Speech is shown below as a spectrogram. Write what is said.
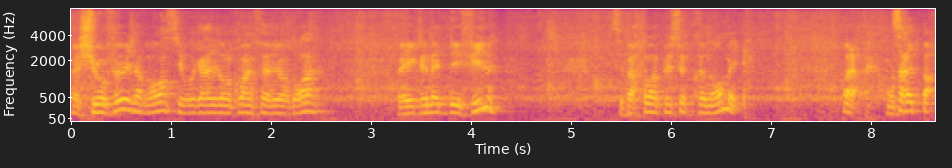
peu. Je suis au feu, j'avance. Si vous regardez dans le coin inférieur droit, vous voyez que les mètres défilent. C'est parfois un peu surprenant, mais voilà, on s'arrête pas.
